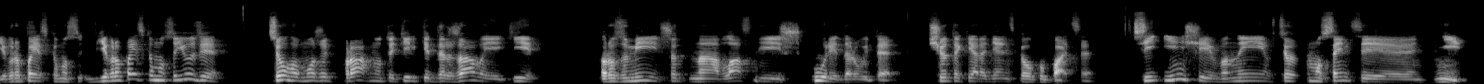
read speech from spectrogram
Європейському в Європейському Союзі цього можуть прагнути тільки держави, які розуміють, що на власній шкурі даруйте, що таке радянська окупація. Всі інші вони в цьому сенсі ні.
